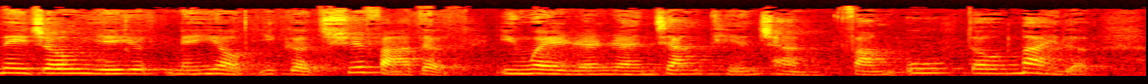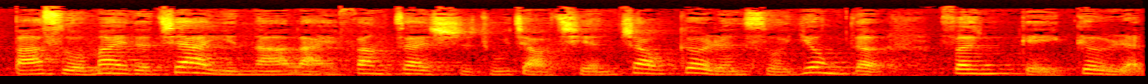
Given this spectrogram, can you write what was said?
内中也有没有一个缺乏的，因为人人将田产房屋都卖了，把所卖的价银拿来放在使徒脚前，照个人所用的分给个人。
